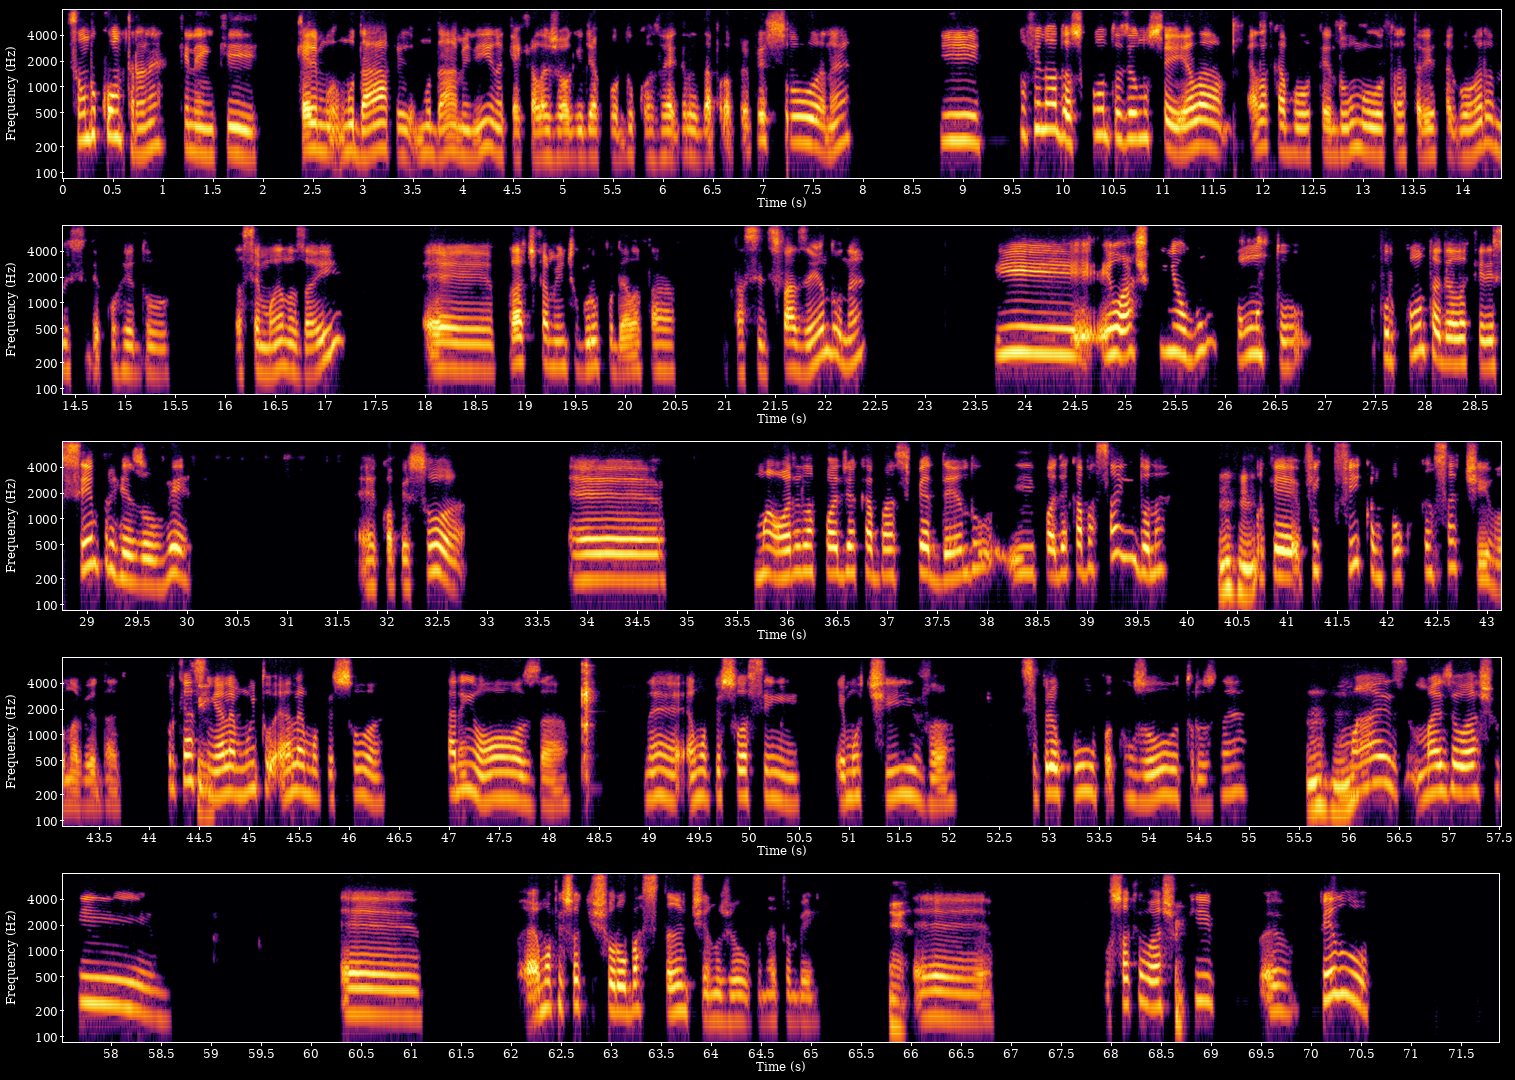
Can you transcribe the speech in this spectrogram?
são do contra, né? Que nem que querem mudar, mudar a menina, quer que ela jogue de acordo com as regras da própria pessoa, né? E no final das contas, eu não sei, ela, ela acabou tendo uma ou outra treta agora, nesse decorrer do, das semanas aí. É, praticamente o grupo dela tá, tá se desfazendo, né? E eu acho que em algum ponto, por conta dela querer sempre resolver é, com a pessoa, é, uma hora ela pode acabar se perdendo e pode acabar saindo, né? Uhum. Porque fica um pouco cansativo, na verdade. Porque assim, Sim. ela é muito, ela é uma pessoa carinhosa, né? É uma pessoa assim emotiva, se preocupa com os outros, né? Uhum. Mas, mas eu acho que é, é uma pessoa que chorou bastante no jogo, né? Também. É. É, só que eu acho que é, pelo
